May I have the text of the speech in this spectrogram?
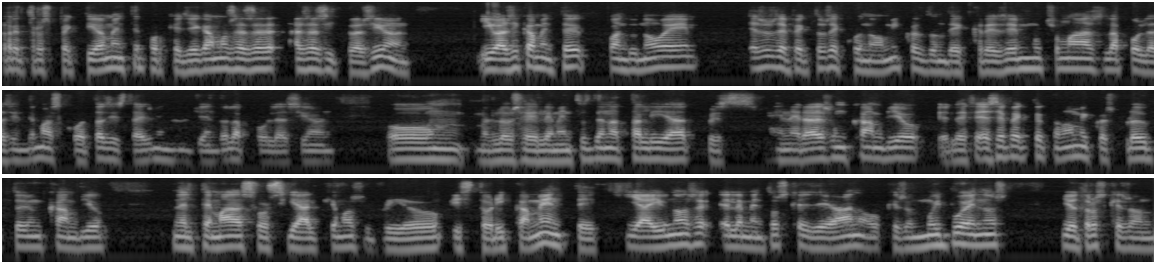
retrospectivamente por qué llegamos a esa, a esa situación. Y básicamente cuando uno ve esos efectos económicos donde crece mucho más la población de mascotas y está disminuyendo la población o mm, los elementos de natalidad, pues genera es un cambio, ese efecto económico es producto de un cambio en el tema social que hemos sufrido históricamente. Y hay unos elementos que llevan o que son muy buenos y otros que son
